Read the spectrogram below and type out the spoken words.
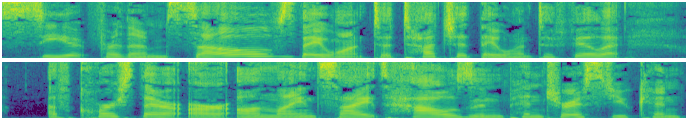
see it for themselves. They want to touch it. They want to feel it. Of course, there are online sites, Houzz and Pinterest. You can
